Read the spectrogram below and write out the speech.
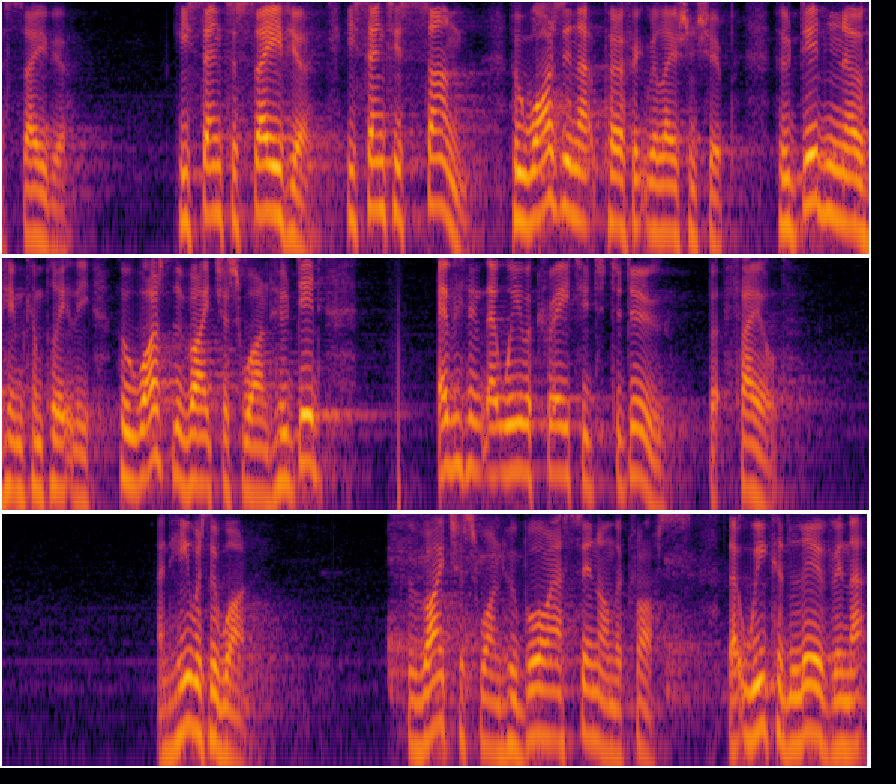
a Savior he sent a Savior. He sent His Son, who was in that perfect relationship, who did know Him completely, who was the righteous one, who did everything that we were created to do, but failed. And He was the one, the righteous one, who bore our sin on the cross, that we could live in that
